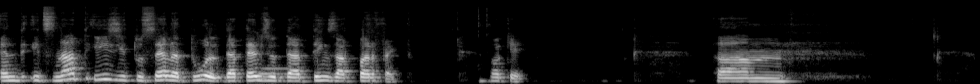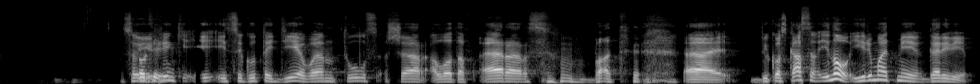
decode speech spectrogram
and it's not easy to sell a tool that tells you that things are perfect. Okay. Um, So you think it's a good idea when tools share a lot of errors, but uh, because custom, you know, you remind me Gary Vee.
